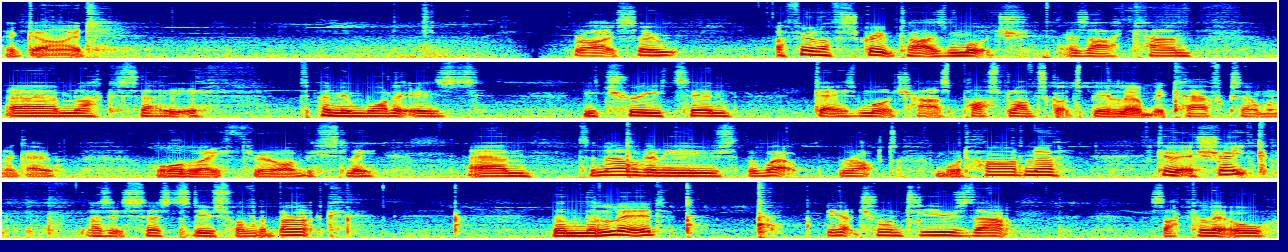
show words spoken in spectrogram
a guide. Right, so I feel I've scraped out as much as I can. Um, like I say, if depending what it is you're treating, get as much out as possible. I've just got to be a little bit careful because I don't want to go all the way through, obviously. Um, so now we're going to use the wet rot wood hardener, give it a shake, as it says to do so on the back. Then the lid, you actually want to use that as like a little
